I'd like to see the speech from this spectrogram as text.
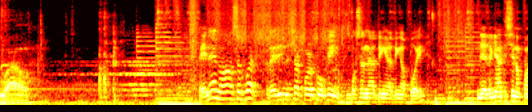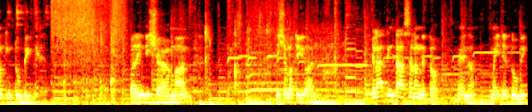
Wow. Ayun na mga kasabot. Ready na siya for cooking. Buksan natin ating apoy. Hindi, lagyan natin siya ng konting tubig. Para hindi siya mag... Hindi siya matuyuan. Kalating tasa lang nito. Ayun, no? May na tubig.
